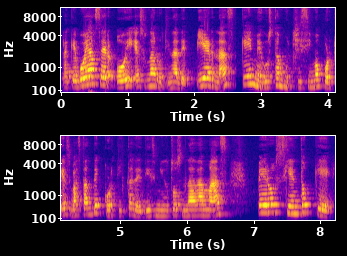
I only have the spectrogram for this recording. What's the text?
La que voy a hacer hoy es una rutina de piernas que me gusta muchísimo porque es bastante cortita de 10 minutos nada más pero siento que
